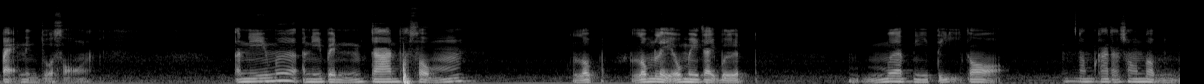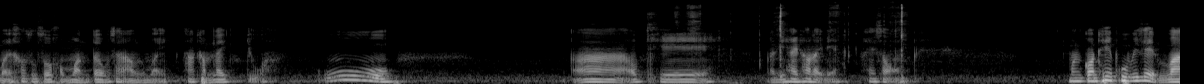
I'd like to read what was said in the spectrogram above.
แปะหนึ่งตัวสองอะอันนี้เมื่ออันนี้เป็นการผสมลบล้มเหลวเมจัยเบิร์ด เมื่อนีตีก็นำการจากช่องดอปหนึ่งใบเข้าสู่โซของมอนเตอร์สนามหนึ่งใบหากทำได้จั่วอู้อ่า โอเค อันนี้ให้เท่าไหร่เนี่ย ให้สอง มังกรเทพผู้พิเศษวา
